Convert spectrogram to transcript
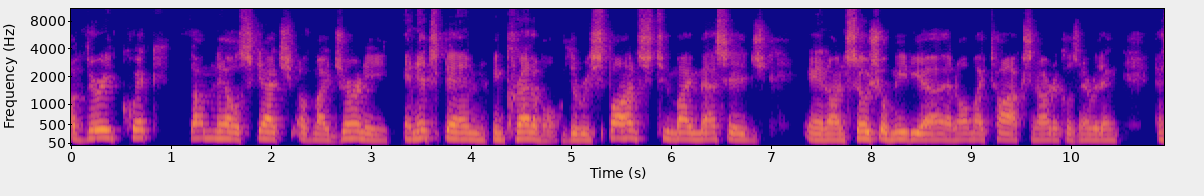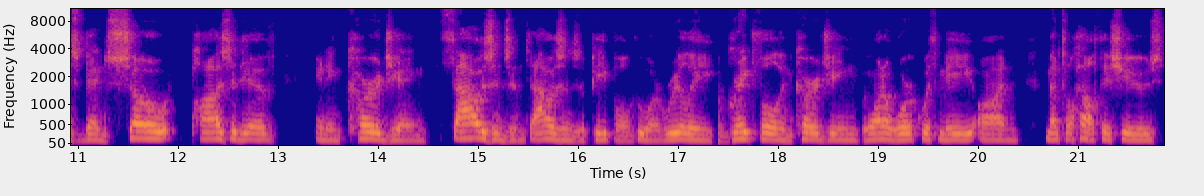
a very quick thumbnail sketch of my journey, and it's been incredible. The response to my message and on social media and all my talks and articles and everything has been so positive and encouraging thousands and thousands of people who are really grateful, encouraging, want to work with me on mental health issues,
